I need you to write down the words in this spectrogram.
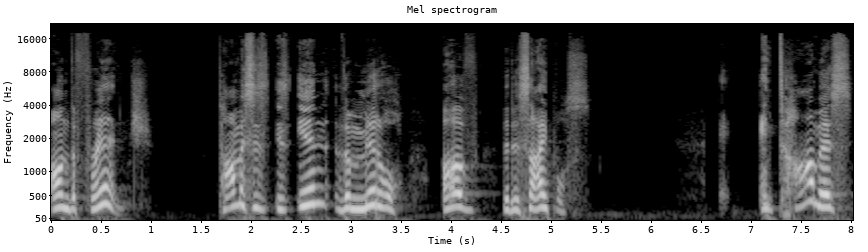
on the fringe. Thomas is, is in the middle of the disciples. And Thomas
